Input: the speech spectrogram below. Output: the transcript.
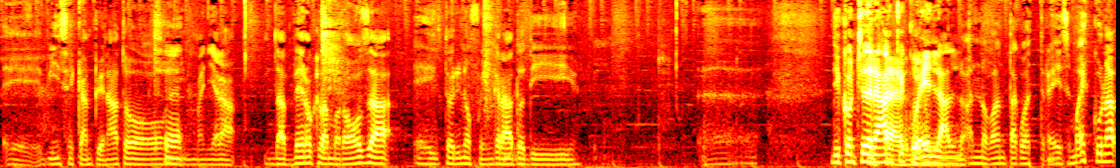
e vinse il campionato sì. in maniera davvero clamorosa e il Torino fu in grado di di concedere di anche quella al, al 94esimo. Ecco, una,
